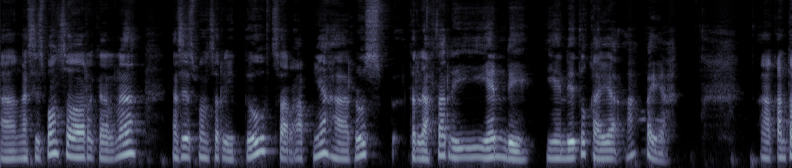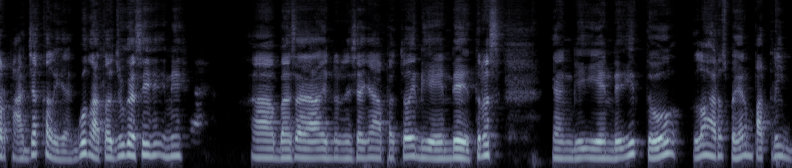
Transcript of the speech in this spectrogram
uh, ngasih sponsor karena ngasih sponsor itu startupnya harus terdaftar di IND. IND itu kayak apa ya? Uh, kantor pajak kali ya? Gue nggak tahu juga sih ini uh, bahasa Indonesianya apa tuh di IND. Terus yang di IND itu lo harus bayar 4000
